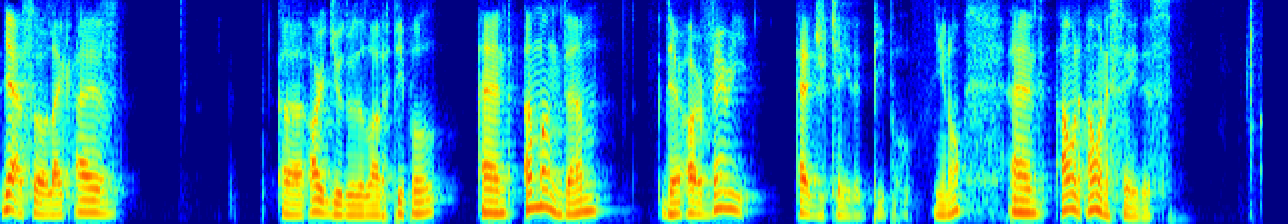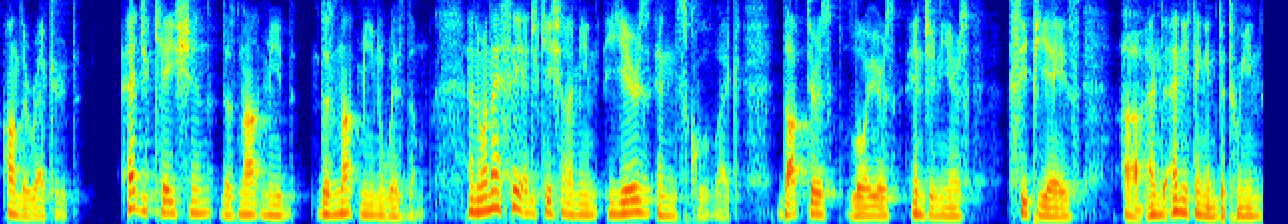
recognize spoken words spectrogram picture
yeah. So like I've uh, argued with a lot of people, and among them there are very educated people. You know, and I want I want to say this on the record. Education does not mean does not mean wisdom. And when I say education, I mean years in school, like doctors, lawyers, engineers, CPAs, uh, and anything in between.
